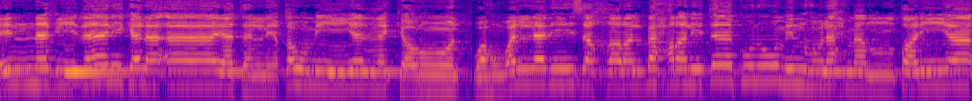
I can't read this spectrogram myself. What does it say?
إن في ذلك لآية لقوم يذكرون وهو الذي سخر البحر لتأكلوا منه لحما طريا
